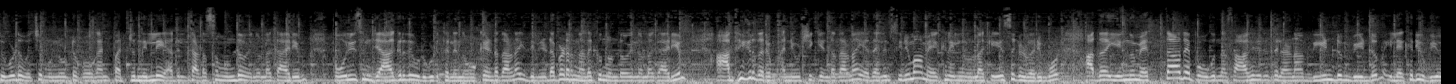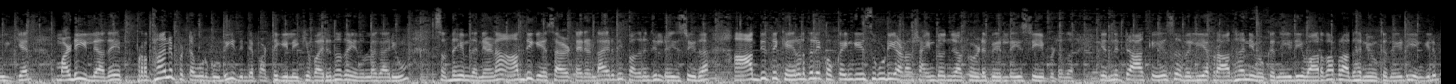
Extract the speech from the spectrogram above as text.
ചുവട് വെച്ച് മുന്നോട്ട് പോകാൻ പറ്റുന്നില്ലേ? അതിൽ തടസ്സമുണ്ടോ എന്നുള്ള കാര്യം പോലീസും ജാഗ്രതയോടുകൂടി തന്നെ നോക്കേണ്ടതാണ്. ഇതിൽ ഇടപെടൽ നടക്കുന്നുണ്ടോ എന്നുള്ള കാര്യം അധികൃതരും അന്വേഷിക്കേണ്ടതാണ്. ഏതായാലും സിനിമാ മേഖലയിൽ നിന്നുള്ള കേസുകൾ വരുമ്പോൾ അത് എങ്ങും എത്താതെ പോകുന്ന സാഹചര്യത്തിലാണ് വീണ്ടും വീണ്ടും ഈ ലഹരി ഉപയോഗിക്കാൻ മടിയില്ലാതെ പ്രധാനപ്പെട്ടവർ കൂടി ഇതിന്റെ പട്ടികയിലേക്ക് വരുന്നത് എന്നുള്ള കാര്യവും ശ്രദ്ധേയം തന്നെയാണ്. ആദ്യ കേസാകട്ടെ രണ്ടായിരത്തി പതിനഞ്ചിൽ രജിസ്റ്റർ ചെയ്ത ആദ്യത്തെ കേരളത്തിലെ കൊക്കൈൻ കേസ് കൂടിയാണ് ഷൈൻ ടോൺ ചാക്കോയുടെ പേരിൽ രജിസ്റ്റർ ചെയ്യപ്പെട്ടത്. എന്നിട്ട് ആ കേസ് വലിയ പ്രാധാന്യമൊക്കെ നേടി വാർത്താ പ്രാധാന്യമൊക്കെ നേടിയെങ്കിലും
